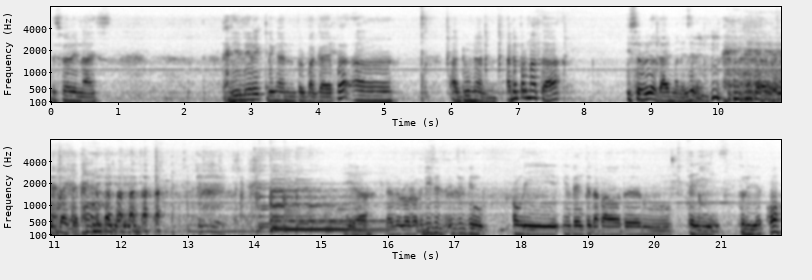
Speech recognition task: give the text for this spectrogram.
It's very nice. Dilirik dengan berbagai apa uh, adunan. Ada permata. It's a real diamond, isn't it? Yeah that's a ronroco this is this has been only invented about um, 30 years Thirty years. Oh,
